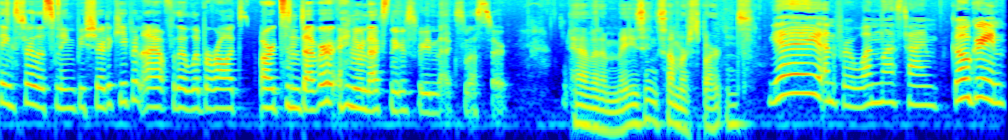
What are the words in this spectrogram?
Thanks for listening. Be sure to keep an eye out for the liberal arts endeavor in your next newsfeed next semester. Have an amazing summer, Spartans. Yay! And for one last time, go green.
